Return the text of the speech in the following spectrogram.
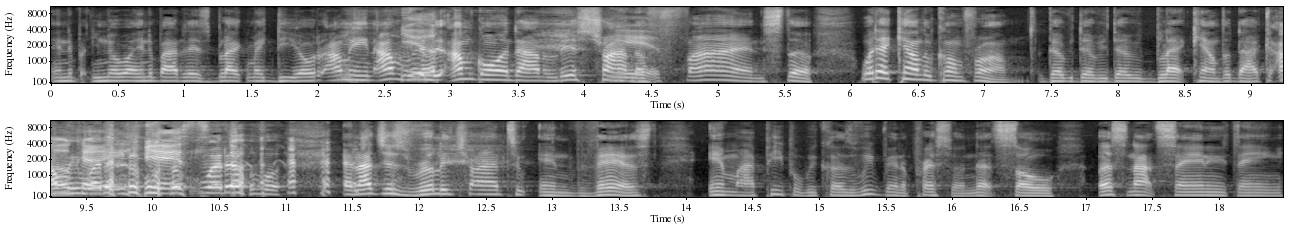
Anybody, you know what? Anybody that's black make deodorant. I mean, I'm Yeah. really. I'm going down the list trying to find stuff. Where that candle come from? www.blackcandle.com. I mean, Okay, whatever. yes. whatever. and I just really trying to invest in my people because we've been oppressed to a nut. So us not saying anything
